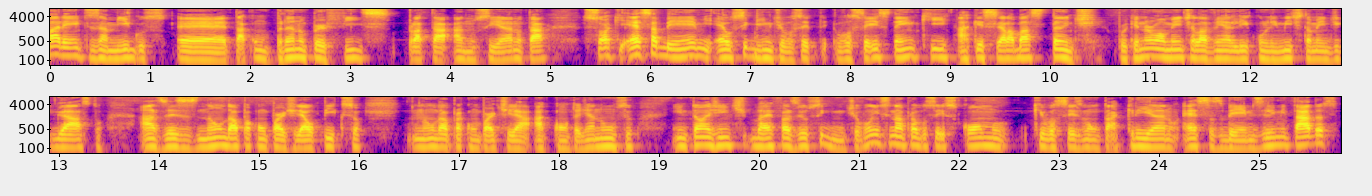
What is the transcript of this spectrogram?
parentes, amigos, é, tá comprando perfis para estar tá anunciando, tá? Só que essa BM é o seguinte, você, vocês têm que aquecer ela bastante, porque normalmente ela vem ali com limite também de gasto, às vezes não dá para compartilhar o pixel, não dá para compartilhar a conta de anúncio, então a gente vai fazer o seguinte, eu vou ensinar para vocês como que vocês vão estar tá criando essas BMs ilimitadas.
